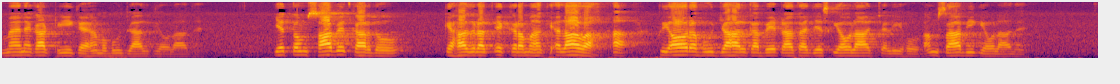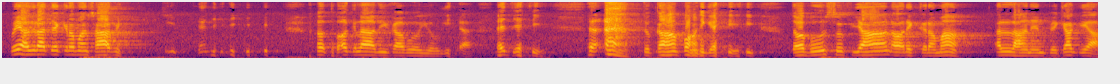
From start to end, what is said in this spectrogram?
میں نے کہا ٹھیک ہے، ہم ابو جہل کی اولاد ہیں۔ یہ تم ثابت کر دو کہ حضرت اکرما کے علاوہ کوئی اور ابو جہل کا بیٹا تھا جس کی اولاد چلی ہو۔ ہم صحابی کی اولاد ہیں۔ بھائی حضرت اکرما صحابی۔ تو اگلا آدھی کا وہی ہو گیا۔ جی تو کہاں پہنچ گئی؟ تو ابو سفیان اور اکرما اللہ نے ان پہ کیا کیا؟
